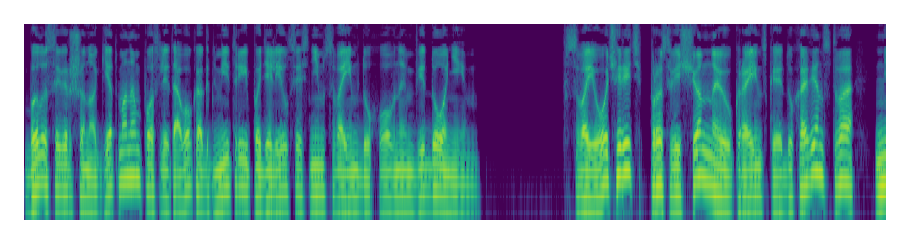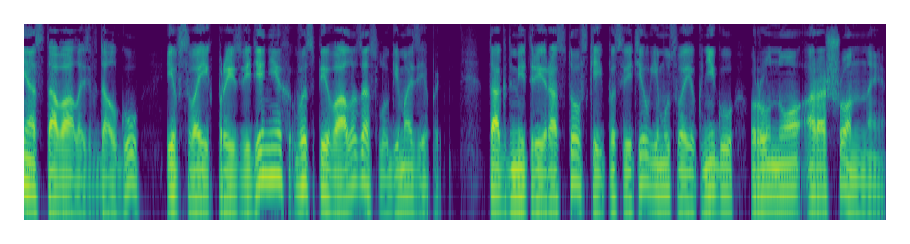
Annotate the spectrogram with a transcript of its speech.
было совершено гетманом после того, как Дмитрий поделился с ним своим духовным видонием. В свою очередь, просвещенное украинское духовенство не оставалось в долгу и в своих произведениях воспевало заслуги Мазепы. Так Дмитрий Ростовский посвятил ему свою книгу «Руно орошенное»,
